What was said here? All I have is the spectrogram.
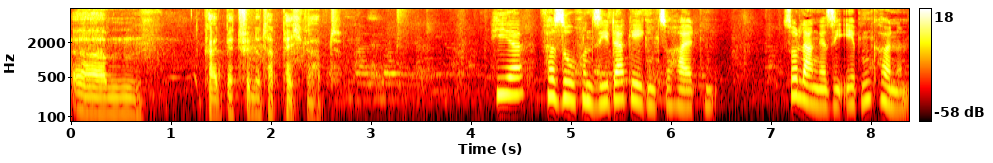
ähm, kein Bett findet, hat Pech gehabt. Hier versuchen sie dagegen zu halten, solange sie eben können.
